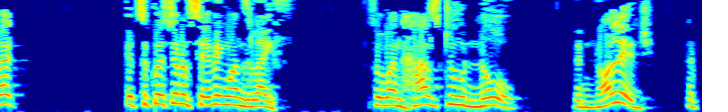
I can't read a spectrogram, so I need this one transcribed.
but it's a question of saving one's life so one has to know the knowledge the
